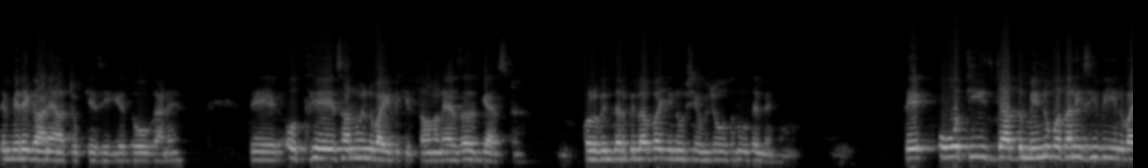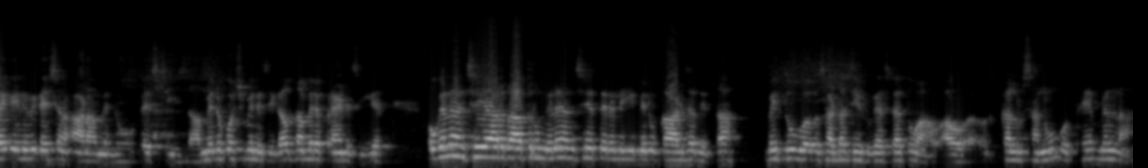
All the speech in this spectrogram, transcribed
ਤੇ ਮੇਰੇ ਗਾਣੇ ਆ ਚੁੱਕੇ ਸੀਗੇ, ਦੋ ਗਾਣੇ। ਤੇ ਉੱਥੇ ਸਾਨੂੰ ਇਨਵਾਈਟ ਕੀਤਾ ਉਹਨਾਂ ਨੇ as a guest Kulwinder Billa ਭਾਈ ਨੂੰ, ਸ਼ਿਵਜੋਤ ਨੂੰ ਤੇ ਮੈਨੂੰ। ਤੇ ਉਹ ਚੀਜ਼ ਜਦ ਮੈਨੂੰ ਪਤਾ ਨਹੀਂ ਸੀ ਵੀ ਇਨਵਾਈਟ ਇਨਵੀਟੇਸ਼ਨ ਆਣਾ ਮੈਨੂੰ ਇਸ ਚੀਜ਼ ਦਾ। ਮੈਨੂੰ ਕੁਝ ਵੀ ਨਹੀਂ ਸੀਗਾ, ਉਦਾਂ ਮੇਰੇ ਫਰੈਂਡ ਸੀਗੇ। ਉਹ ਕਹਿੰਦੇ, ਅੰਸ਼ੇ ਯਾਰ, ਰਾਤ ਨੂੰ ਮਿਲੇ, ਅੰਸ਼ੇ ਤੇਰੇ ਲਈ ਮੈਨੂੰ ਕਾਰਡ ਜਿਹਾ ਦਿੱਤਾ। ਬਈ ਤੂੰ, ਸਾਡਾ ਚੀਫ ਗੈਸਟ ਹੈ, ਤੂੰ ਆਓ ਆਓ ਕੱਲ ਸਾਨੂੰ ਉੱਥੇ ਮਿਲਣਾ।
